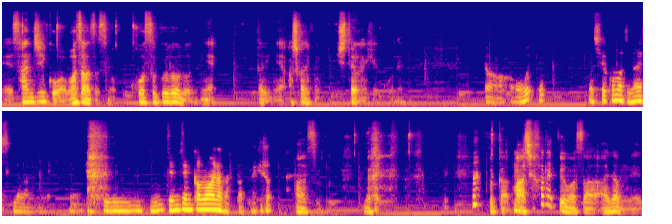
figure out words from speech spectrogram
えー3時以降はわざわざその高速道路にね、行ったりね、足利君したよね、結構ね。いやおおセイコーマート大好きだからね。全然構わなかったんだけど。あそう。そっか。まあ、足原君はさ、あれだもんね、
